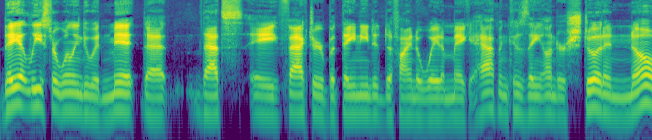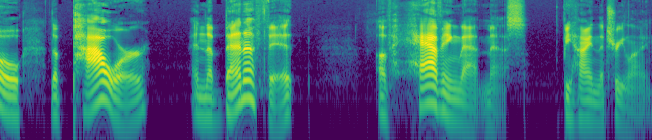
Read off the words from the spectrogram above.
They at least are willing to admit that that's a factor, but they needed to find a way to make it happen because they understood and know the power and the benefit of having that mess behind the tree line.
